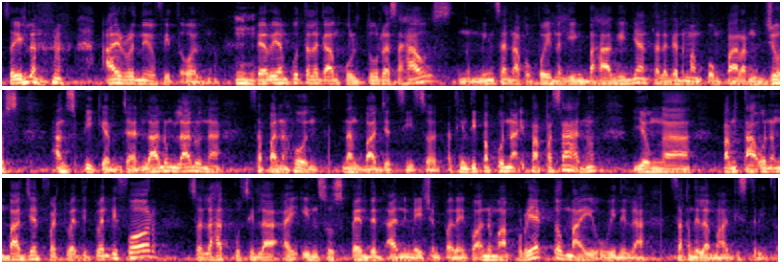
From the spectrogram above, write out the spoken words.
So yun ang irony of it all. No? Pero yan po talaga ang kultura sa House. Nung minsan ako po ay naging bahagi niya, talaga naman pong parang Diyos ang speaker dyan. Lalong-lalo na sa panahon ng budget season. At hindi pa po na ipapasa no? yung ah, pangtao ng budget for 2024. So lahat po sila ay in suspended animation pa rin kung ano mga proyektong maiuwi nila sa kanilang mga distrito.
